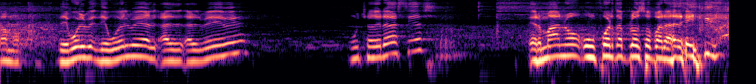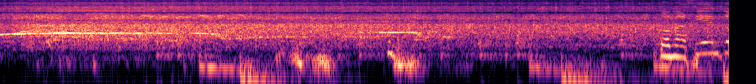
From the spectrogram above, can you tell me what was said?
Vamos, devuelve, devuelve al, al bebé. Muchas gracias. Hermano, un fuerte aplauso para David. Toma asiento.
